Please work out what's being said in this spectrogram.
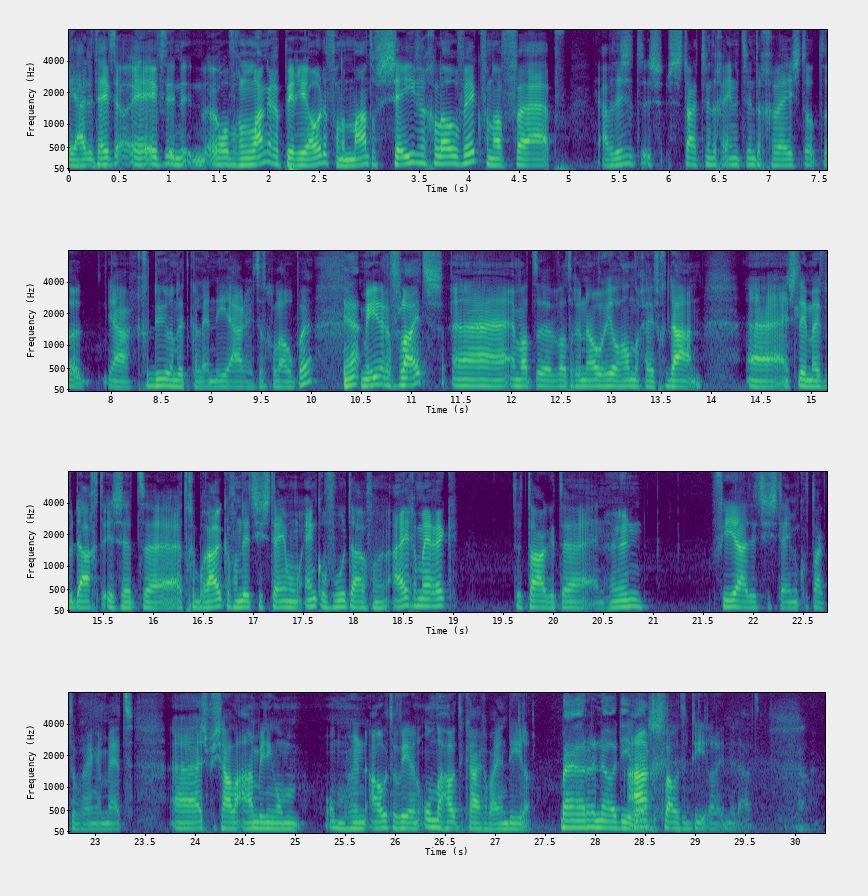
ja, dit heeft, heeft in, over een langere periode, van een maand of zeven geloof ik, vanaf, eh, ja, wat is het, start 2021 geweest tot, eh, ja, gedurende het kalenderjaar heeft het gelopen. Ja. Meerdere flights. Eh, en wat, eh, wat Renault heel handig heeft gedaan en slim heeft bedacht, is het, het gebruiken van dit systeem om enkel voertuigen van hun eigen merk te targeten en hun via dit systeem in contact te brengen met een speciale aanbieding om, om hun auto weer in onderhoud te krijgen bij een dealer. Bij een Renault dealer. Aangesloten dealer, inderdaad.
